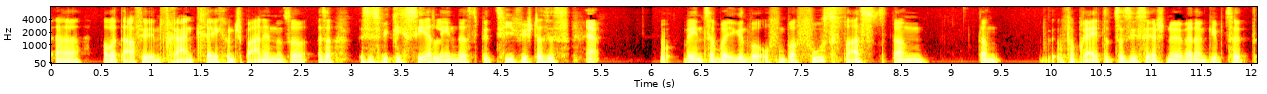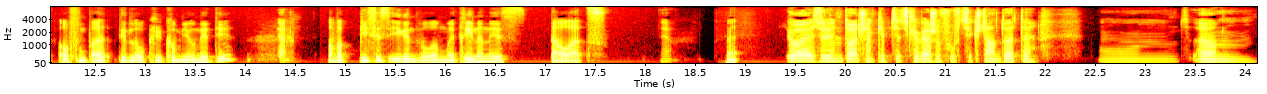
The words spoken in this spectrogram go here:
äh, aber dafür in Frankreich und Spanien und so, also es ist wirklich sehr länderspezifisch, dass es, Ja. wenn es aber irgendwo offenbar Fuß fasst, dann, dann verbreitet es sich sehr schnell, weil dann gibt's halt offenbar die Local Community. Ja. Aber bis es irgendwo mal drinnen ist, dauert's. Ja, also in Deutschland gibt es jetzt, glaube ich, auch schon 50 Standorte. Und ähm,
